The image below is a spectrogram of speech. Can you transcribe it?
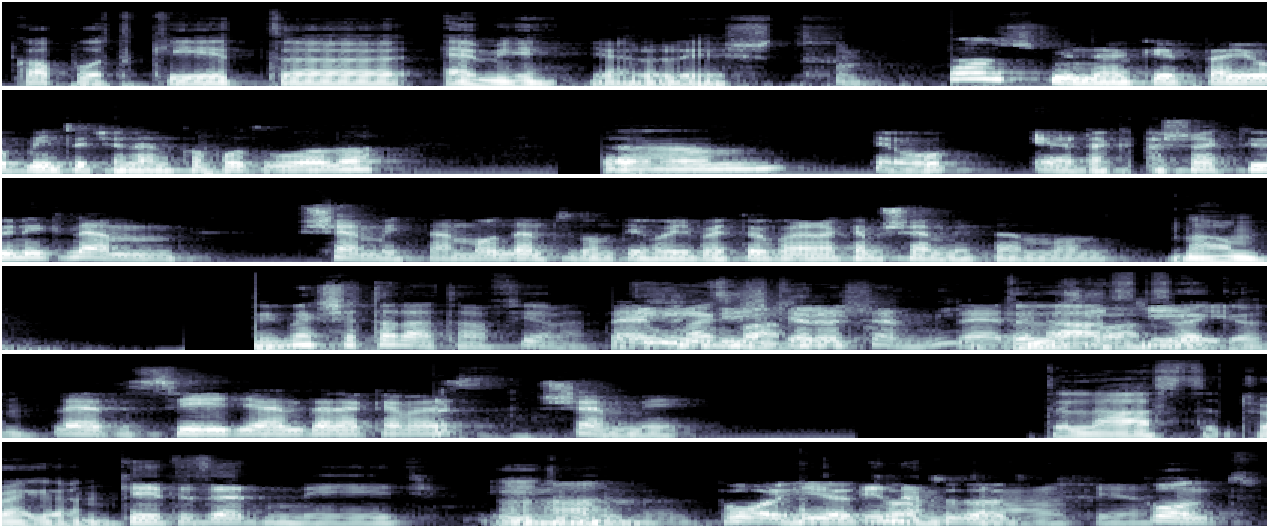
Kapott két uh, Emmy jelölést. Hm. Az mindenképpen jobb, mint hogyha nem kapott volna. Um, jó, érdekesnek tűnik, nem semmit nem mond, nem tudom ti, hogy vagytok vele, nekem semmit nem mond. Nem. Még meg se találtam a filmet. De én is keresem, mi? Lehet, The Last Dragon. Lehet szégyen, de nekem ez semmi. The Last Dragon. 2004. Így Aha. van. Paul Hilton, tudod, pont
